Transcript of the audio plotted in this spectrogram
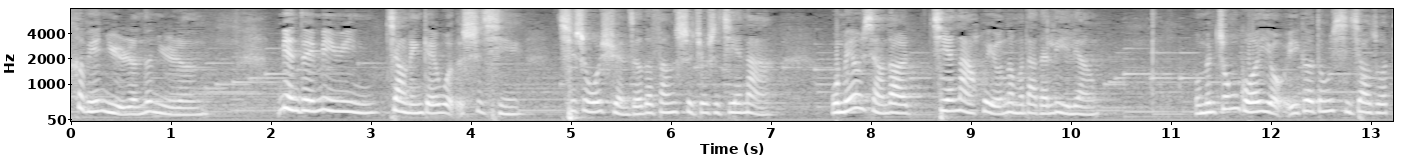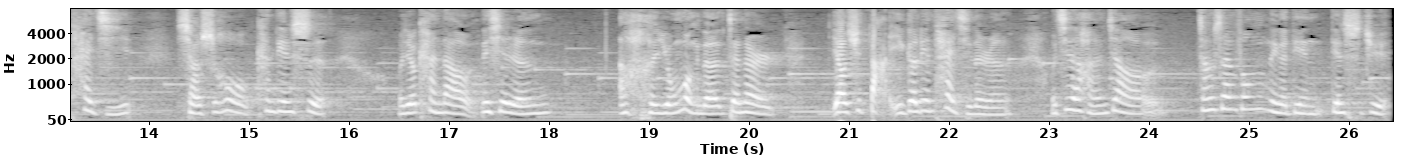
特别女人的女人。面对命运降临给我的事情，其实我选择的方式就是接纳。我没有想到接纳会有那么大的力量。我们中国有一个东西叫做太极。小时候看电视，我就看到那些人啊，很勇猛的在那儿要去打一个练太极的人。我记得好像叫张三丰那个电电视剧，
